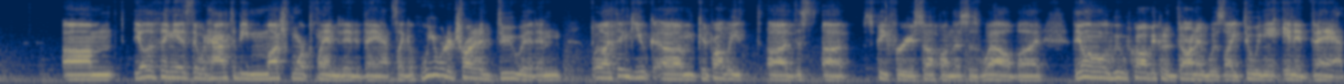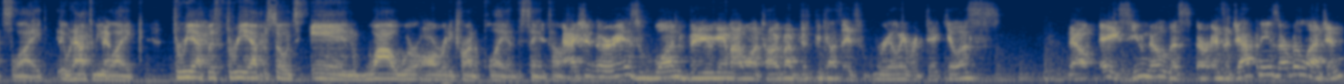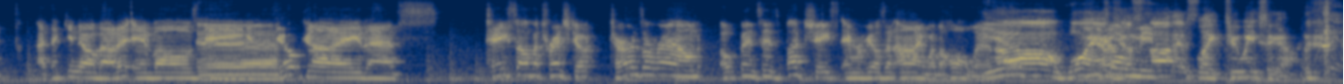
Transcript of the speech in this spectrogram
Um, the other thing is it would have to be much more planned in advance. Like if we were to try to do it, and well, I think you um, could probably uh, just uh, speak for yourself on this as well. But the only way we probably could have done it was like doing it in advance. Like it would have to be Yeah. like three epi- three episodes in while we're already trying to play at the same time. Actually, there is one video game I want to talk about just because it's really ridiculous. Now, Ace, you know this, or it's a Japanese urban legend. I think you know about it. It involves Yeah. a yokai that takes off a trench coat, turns around, opens his butt cheeks, and reveals an eye where the hole is. Yeah. Oh boy, You I told just me- saw this like two weeks ago.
